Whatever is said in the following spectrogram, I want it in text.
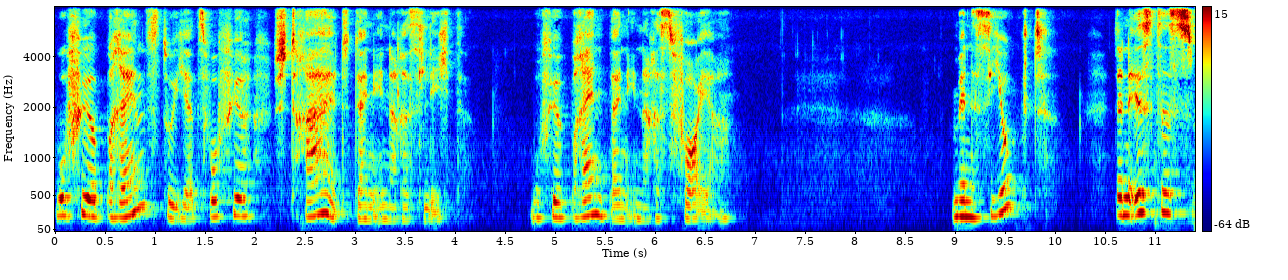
Wofür brennst du jetzt? Wofür strahlt dein inneres Licht? Wofür brennt dein inneres Feuer? Wenn es juckt, dann ist es,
